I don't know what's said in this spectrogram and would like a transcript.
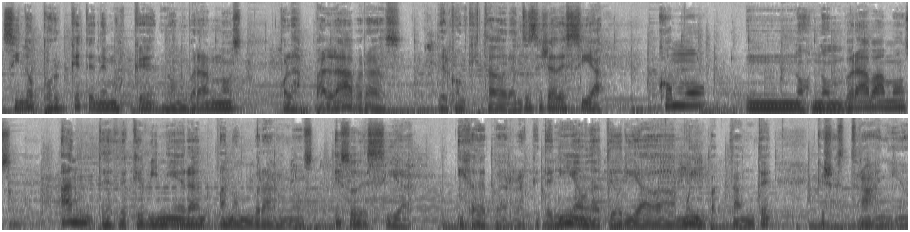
sino por qué tenemos que nombrarnos con las palabras del conquistador. Entonces ella decía, ¿cómo nos nombrábamos antes de que vinieran a nombrarnos? Eso decía hija de perra, que tenía una teoría muy impactante que yo extraño,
